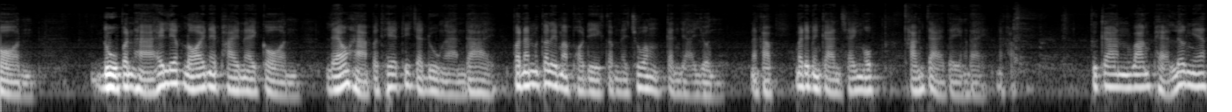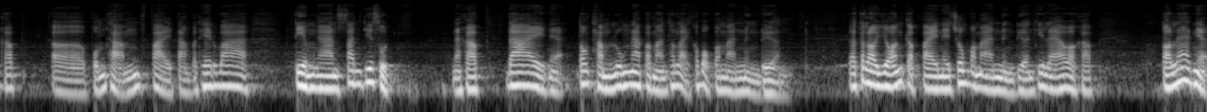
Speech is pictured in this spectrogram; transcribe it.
ก่อน ดูปัญหาให้เรียบร้อยในภายในก่อน แล้วหาประเทศที่จะดูงานได้ เพราะนั้นมันก็เลยมาพอดีกับในช่วงกันยายนนะครับ ไม่ได้เป็นการใช้งบค้างจ่ายแต่อย่างใดนะครับ คือการวางแผนเรื่องนี้ครับ ผมถามฝ่ายต่างประเทศว่าเตรียมงานสั้นที่สุดนะครับได้เนี่ยต้องทำล่วงหน้าประมาณเท่าไหร่เขาบอกประมาณ 1 เดือน แล้วถ้าเราย้อนกลับไปในช่วงประมาณ 1 เดือนที่แล้วอะครับตอนแรกเนี่ย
